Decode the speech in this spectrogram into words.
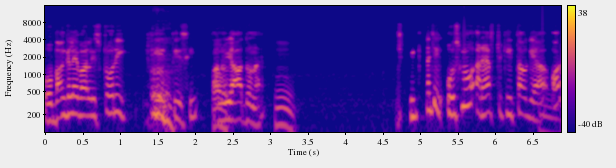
ਉਹ ਬੰਗਲੇ ਵਾਲੀ ਸਟੋਰੀ ਕੀਤੀ ਸੀ ਤੁਹਾਨੂੰ ਯਾਦ ਹੋਣਾ ਠੀਕ ਹੈ ਜੀ ਉਸ ਨੂੰ ਅਰੈਸਟ ਕੀਤਾ ਗਿਆ। ਔਰ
